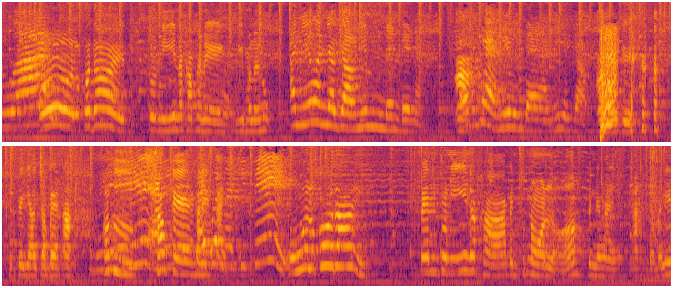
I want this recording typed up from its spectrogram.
ด้วยเออแล้วก็ได้ตัวนี้นะคะพะเนงหยิบมาเลยลูก อันนี้มันยาวๆนี่มันเบนๆอะอะอ๋อไม่ใช่อันนี้เป็นแบนอันนี้ยาวอะโอเคจะยาวจะแบนอะๆก็คือข้าวแกงไปพะแนงเพื่อไก่นในคิตตี้โอ้ยแล้วก็ได้ เป็นตัวนี้นะคะเป็นชุดนอนเหรอเป็นยังไงอะเดี๋ยวมานี่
